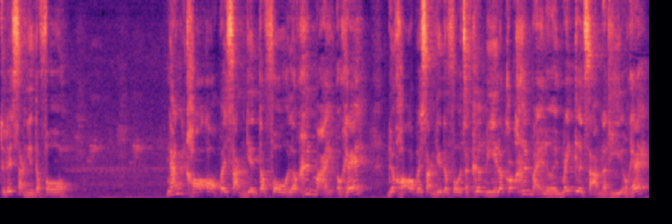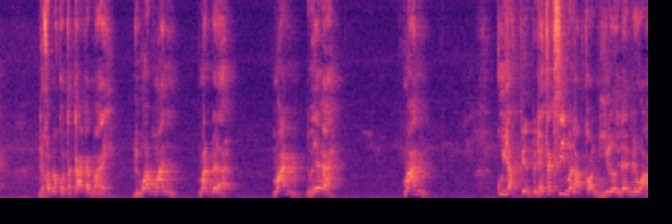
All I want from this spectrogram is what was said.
จะได้สั่งเย็นตาโฟ งั้นขอออกไปสั่งเย็นตาโฟแล้วขึ้นใหม่โอเค เดี๋ยวขอออกไปสั่งเย็นตาโฟจากเครื่องนี้แล้วก็ขึ้นใหม่เลย ไม่เกินสามนาทีโอเค เดี๋ยวค่อยมากดตะกร้ากันใหม่ หรือว่ามั่น มั่นไปละมั่นหรือยังไง มั่น กูอยากเปลี่ยนเป็นให้แท็กซี่มารับตอนนี้เลยได้ไหมวะ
